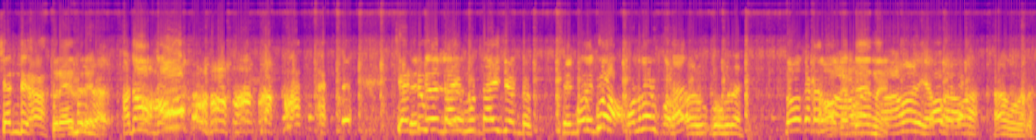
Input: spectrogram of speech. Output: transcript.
ചെണ്ട് അതോ ചെണ്ട് മുട്ടായി മുട്ടായി ചെണ്ട്. കൊടുക്കുവോ? കൊണ്ടു കൊടുക്കുവോ? നോക്കട്ടെ നോക്കട്ടെ എന്ന്. ആ പോകണം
